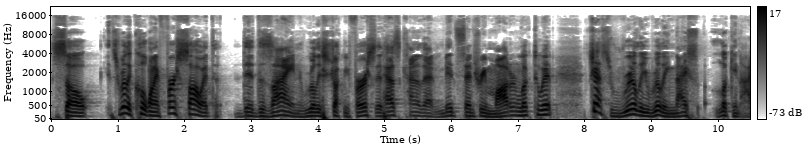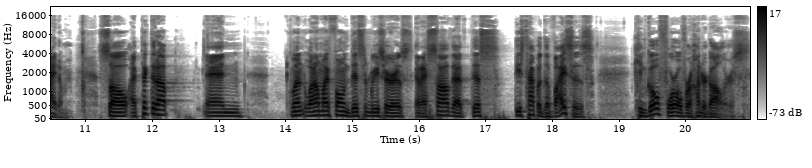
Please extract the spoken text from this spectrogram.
So it's really cool. When I first saw it, the design really struck me first. It has kind of that mid-century modern look to it. Just really, really nice looking item. So I picked it up and went, went on my phone, did some research, and I saw that this these type of devices can go for over $100.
